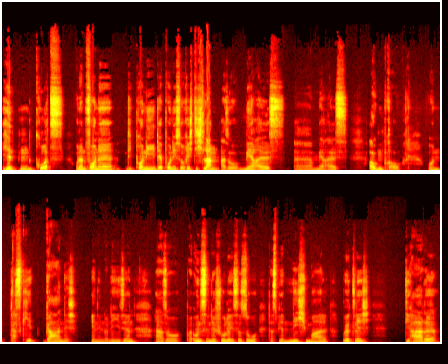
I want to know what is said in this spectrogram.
hinten kurz und dann vorne die Pony, der Pony so richtig lang, also mehr als äh, mehr als Augenbrau. Und das geht gar nicht in Indonesien. Also bei uns in der Schule ist es so, dass wir nicht mal wirklich die Haare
